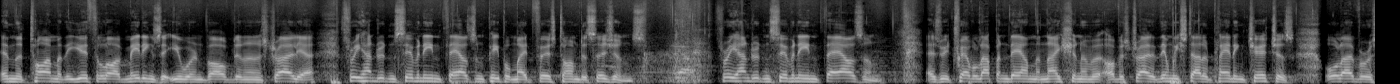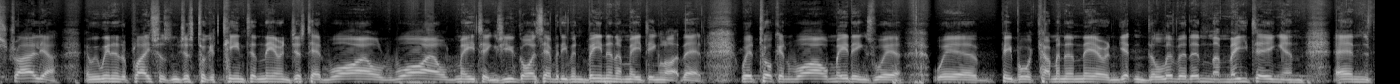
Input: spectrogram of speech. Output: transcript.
in the time of the Youth Alive meetings that you were involved in in Australia. 317,000 people made first time decisions. 317,000 as we travelled up and down the nation of, of, Australia. Then we started planting churches all over Australia and we went into places and just took a tent in there and just had wild, wild meetings. You guys haven't even been in a meeting like that. We're talking wild meetings where, where people were coming in there and getting delivered in the meeting and, and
